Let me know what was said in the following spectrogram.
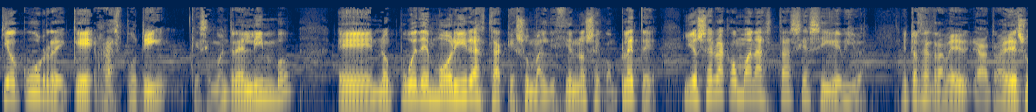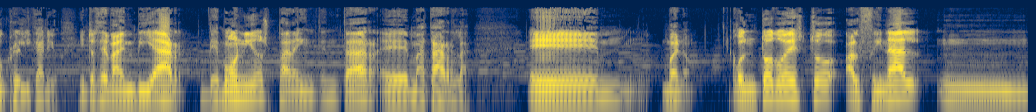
¿qué ocurre? Que Rasputín, que se encuentra en el limbo, eh, no puede morir hasta que su maldición no se complete. Y observa cómo Anastasia sigue viva. Entonces, a través, a través de su relicario. Entonces va a enviar demonios para intentar eh, matarla. Eh, bueno, con todo esto, al final, mm,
